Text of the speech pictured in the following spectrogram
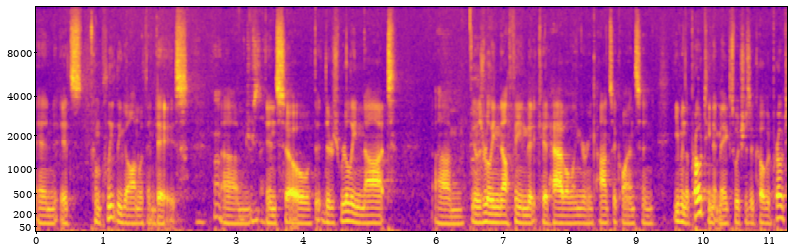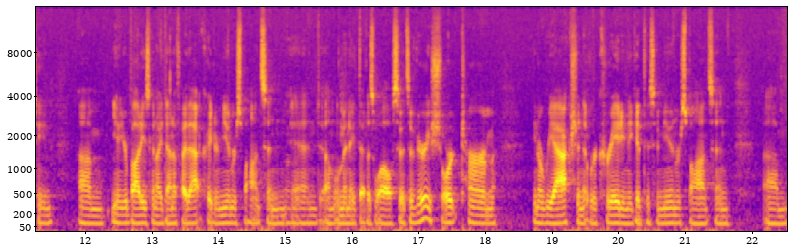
and it's completely gone within days. Huh, Um, and so th- there's really not, um, you know, there's really nothing that could have a lingering consequence. And even the protein it makes, which is a COVID protein, um, you know, your body's going to identify that, create an immune response, and, Mhm. and um, eliminate that as well. So it's a very short-term, you know, reaction that we're creating to get this immune response. And um,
